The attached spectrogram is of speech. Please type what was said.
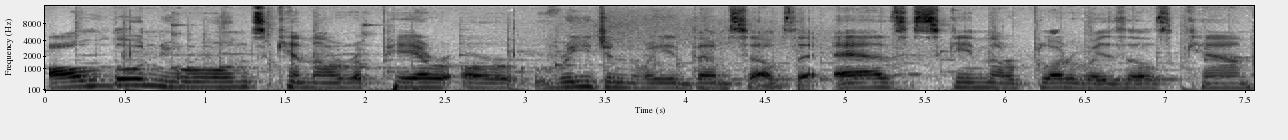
Although neurons cannot repair or regenerate themselves as skin or blood vessels can,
